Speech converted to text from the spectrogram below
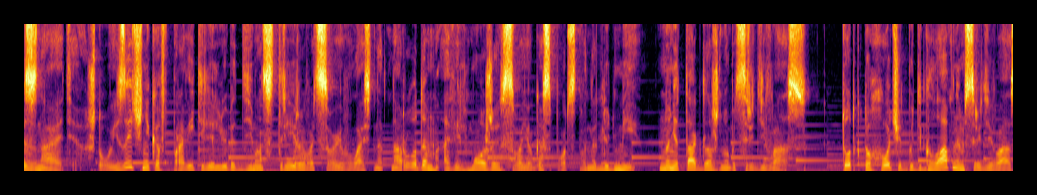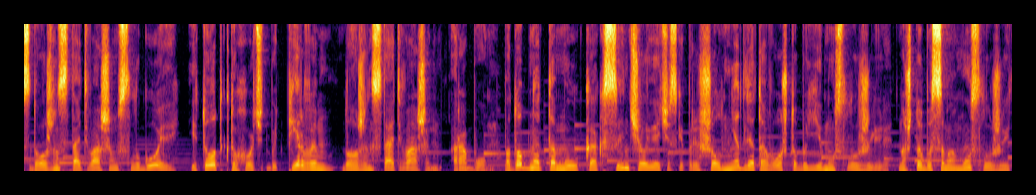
знаете, что у язычников правители любят демонстрировать свою власть над народом, а вельможи – свое господство над людьми – но не так должно быть среди вас. Тот, кто хочет быть главным среди вас, должен стать вашим слугой, и тот, кто хочет быть первым, должен стать вашим рабом. Подобно тому, как Сын Человеческий пришел не для того, чтобы Ему служили, но чтобы самому служить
